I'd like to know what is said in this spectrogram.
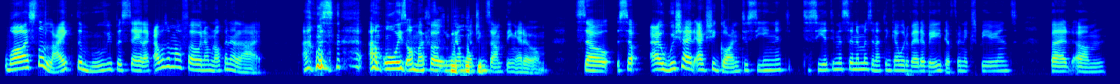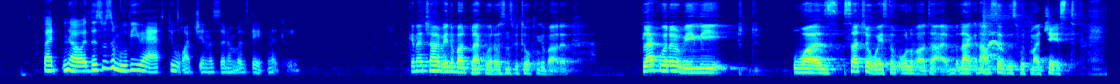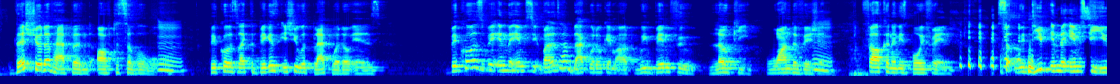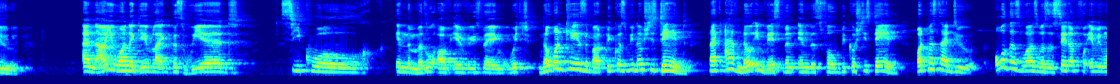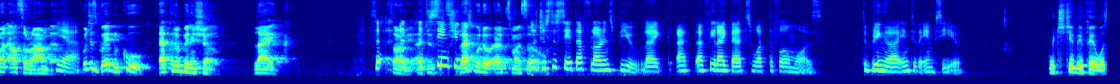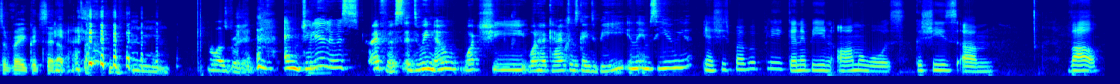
while I still like the movie per se, like I was on my phone. I'm not gonna lie I was I'm always on my phone when I'm watching something at home. So so I wish I'd actually gone to seeing it to see it in the cinemas and I think I would have had a very different experience. But um but no, this was a movie you have to watch in the cinemas definitely. Can I chime in about Black Widow since we're talking about it? Black Widow really was such a waste of all of our time. Like, and I'll say this with my chest. This should have happened after Civil War. Mm because like the biggest issue with Black Widow is because we're in the MCU. By the time Black Widow came out, we've been through Loki, WandaVision, mm. Falcon and his boyfriend. so we're deep in the MCU, and now you want to give like this weird sequel in the middle of everything, which no one cares about because we know she's dead. Like I have no investment in this film because she's dead. What must I do? All this was was a setup for everyone else around her. Yeah. Which is great and cool. That could have been a show. Like, so sorry, it, I just, Black was, Widow irks my soul. was just to set up Florence Pugh. Like, I, I feel like that's what the film was to bring her into the MCU. Which, to be fair, was a very good setup. Yeah. Mm. It was brilliant. And Julia Louis Dreyfus, uh, do we know what she, what her character is going to be in the MCU yet? Yeah, she's probably gonna be in Armor Wars because she's um Val.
